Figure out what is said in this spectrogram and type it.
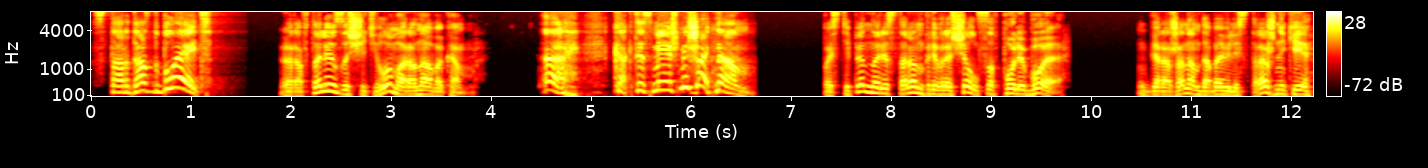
Стардаст Блейд!» Рафтали защитила Мара навыком. «Ах, как ты смеешь мешать нам?» Постепенно ресторан превращался в поле боя. К горожанам добавились стражники,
